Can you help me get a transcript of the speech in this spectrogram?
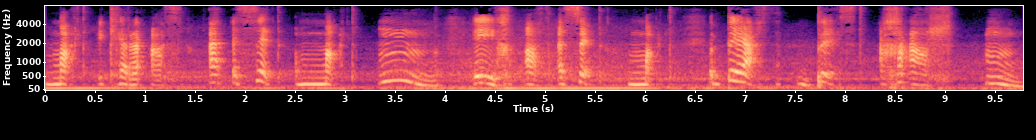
mat i cera as. A aset mat. Mm, eich ath aset mat. Beath best ach all. Mm,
